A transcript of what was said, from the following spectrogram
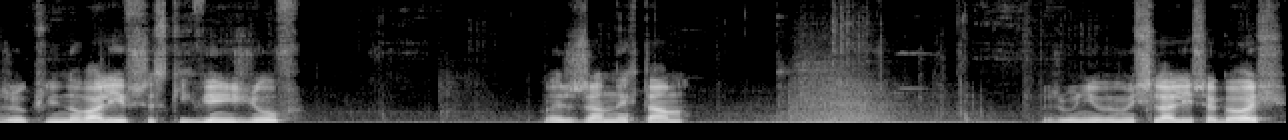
żeby pilnowali wszystkich więźniów bez żadnych tam żeby nie wymyślali czegoś.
